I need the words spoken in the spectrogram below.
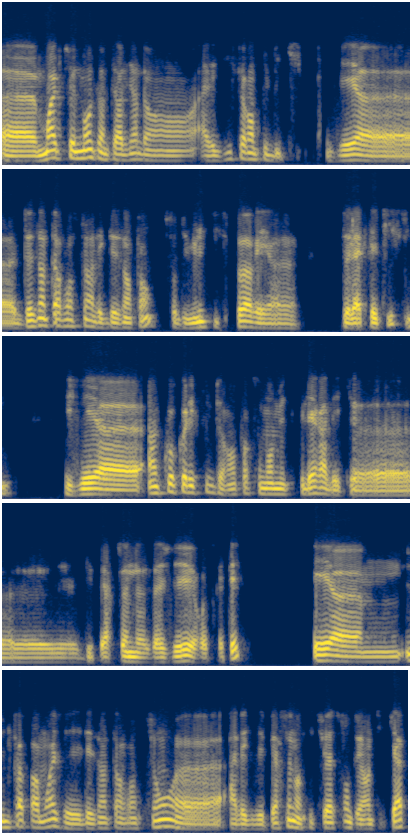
Euh, moi actuellement, j'interviens dans avec différents publics. J'ai euh, deux interventions avec des enfants sur du multisport et de l'athlétisme. J'ai un cours collectif de renforcement musculaire avec des personnes âgées et retraitées. Et une fois par mois, j'ai des interventions avec des personnes en situation de handicap,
